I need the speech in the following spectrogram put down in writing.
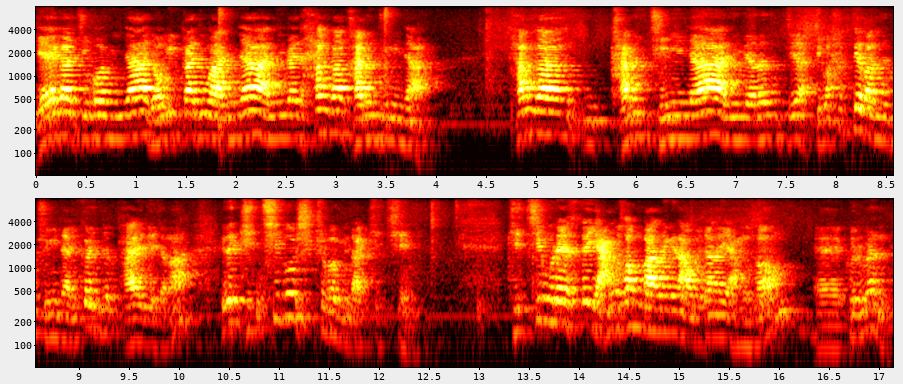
얘가 주범이냐 여기까지 왔냐 아니면 한강 가는 중이냐 한강 가는 중이냐 아니면은 지금 학대받는 중이냐 이걸 이제 봐야 되잖아. 그래서 기침을 시켜봅니다. 기침. 기침을 했을 때 양성 반응이 나오잖아요. 양성. 예, 그러면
